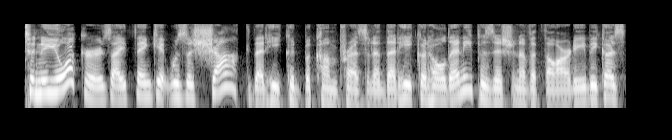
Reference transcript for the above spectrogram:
to New Yorkers, I think it was a shock that he could become president, that he could hold any position of authority because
